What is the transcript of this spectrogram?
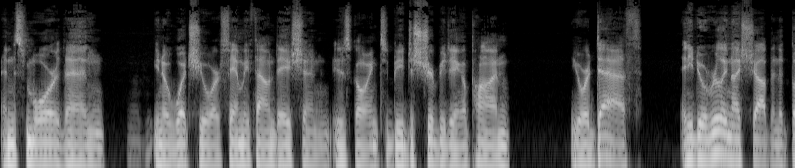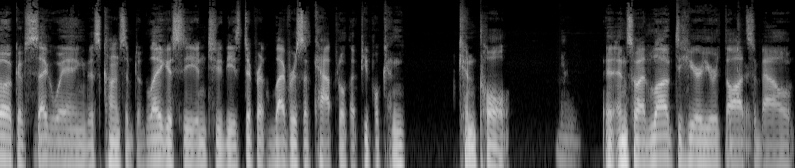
and it's more than mm-hmm. you know what your family foundation is going to be distributing upon your death and you do a really nice job in the book of segueing this concept of legacy into these different levers of capital that people can can pull mm-hmm. and, and, so i'd love to hear your thoughts okay. about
